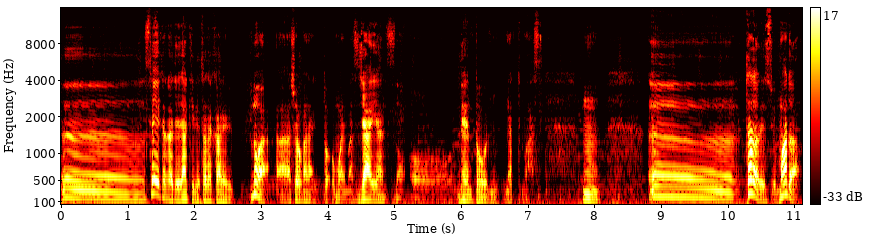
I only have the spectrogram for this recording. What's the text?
うーん、成果が出なければ叩かれるのはあしょうがないと思います。ジャイアンツの伝統になってます。うん。うーん、ただですよ、まだ、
